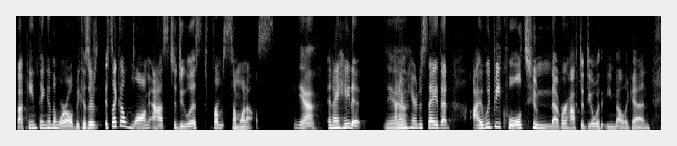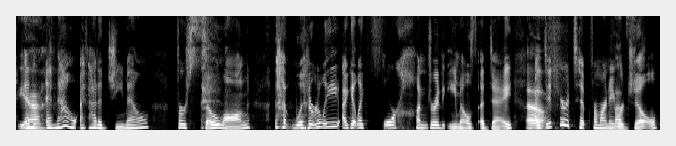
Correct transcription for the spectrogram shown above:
fucking thing in the world because there's it's like a long ass to-do list from someone else. yeah, And I hate it. And yeah, I'm here to say that I would be cool to never have to deal with email again. yeah. And, and now I've had a Gmail for so long that literally I get like 400 emails a day. I did hear a tip from our neighbor That's- Jill,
